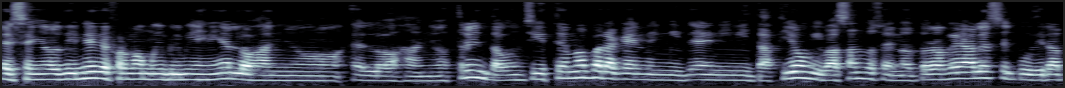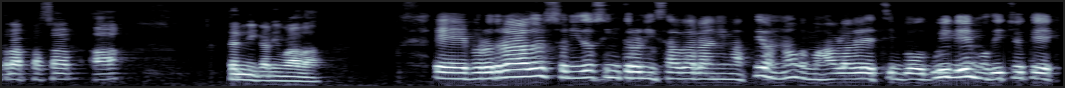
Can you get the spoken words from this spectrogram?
el señor Disney de forma muy primigenia en los años, en los años 30. Un sistema para que en, imitación y basándose en actores reales se pudiera traspasar a técnica animada. Eh, por otro lado, el sonido sincronizado a la animación, ¿no? Hemos hablado del Steamboat Willie, hemos dicho que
